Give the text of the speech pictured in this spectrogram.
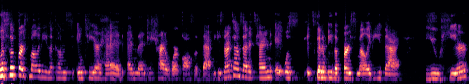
what's the first melody that comes into your head and then just try to work off of that because nine times out of ten it was it's going to be the first melody that you hear.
